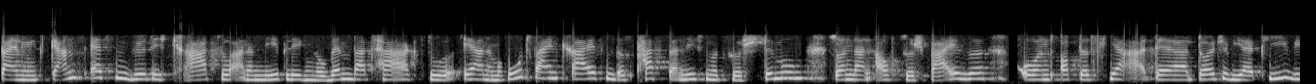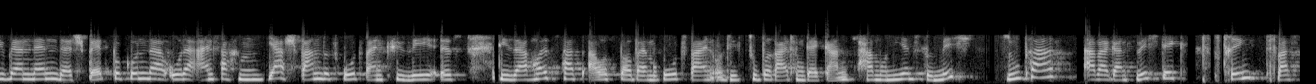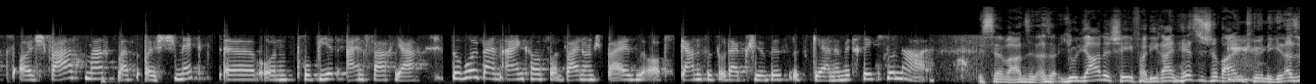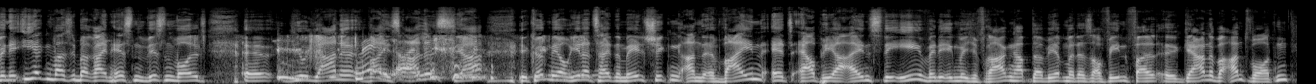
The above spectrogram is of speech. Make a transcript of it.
Beim Gansessen würde ich gerade so an einem nebligen Novembertag so eher einem Rotwein greifen. Das passt dann nicht nur zur Stimmung, sondern auch zur Speise. Und ob das hier der deutsche VIP, wie wir nennen, der Spätburgunder oder einfach ein ja, spannendes Rotwein-Cuvée ist, dieser Holzfassausbau beim Rotwein und die Zubereitung der Gans harmonieren für mich super, aber ganz wichtig, trinkt, was euch Spaß macht, was euch schmeckt äh, und probiert einfach, ja, sowohl beim Einkauf von Wein und Speise, ob es Ganzes oder Kürbis, ist gerne mit regional. Ist ja Wahnsinn. Also Juliane Schäfer, die rheinhessische Weinkönigin. Also wenn ihr irgendwas über Rheinhessen wissen wollt, äh, Juliane weiß euch. alles, ja. Ihr könnt mir auch jederzeit eine Mail schicken an wein.rpa1.de, wenn ihr irgendwelche Fragen habt, da werden wir das auf jeden Fall äh, gerne beantworten.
